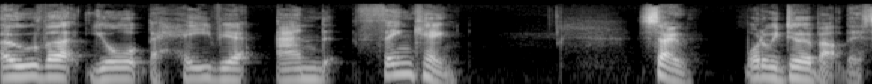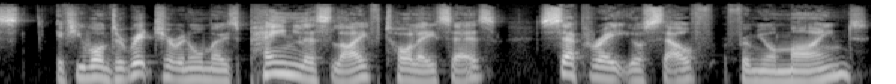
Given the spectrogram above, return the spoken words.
over your behavior and thinking. So, what do we do about this? If you want a richer and almost painless life, Tolle says, separate yourself from your mind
